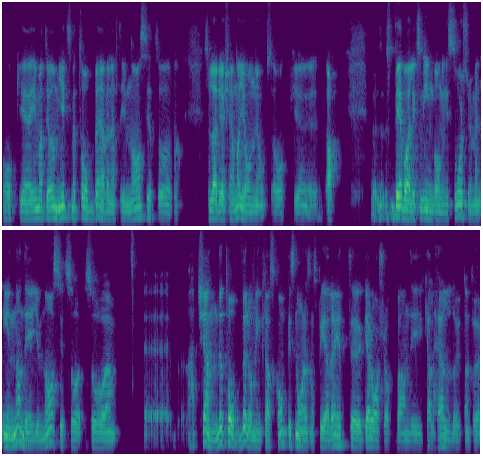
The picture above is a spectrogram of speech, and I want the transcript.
Och eh, i och med att jag umgicks med Tobbe även efter gymnasiet så, så lärde jag känna Jonny också och eh, ja, det var liksom ingången i Sorcerer. Men innan det i gymnasiet så, så eh, kände Tobbe då, min klasskompis, några som spelade i ett eh, garagerockband i Kallhäll då utanför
